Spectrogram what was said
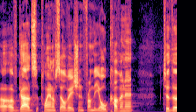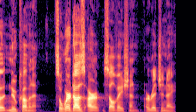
uh, of God's plan of salvation from the old covenant to the new covenant. So, where does our salvation originate?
